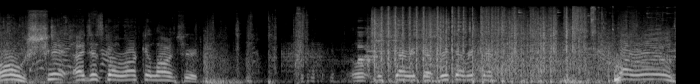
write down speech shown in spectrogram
Oh shit! I just got rocket launcher. Oh, this guy right there, right there, right there. No way.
